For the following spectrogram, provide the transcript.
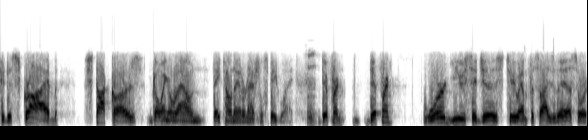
to describe stock cars going around Daytona International Speedway. Hmm. Different different word usages to emphasize this or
